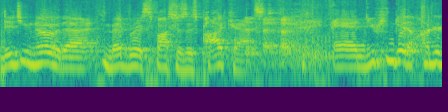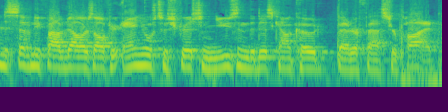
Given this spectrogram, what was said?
Did you know that MedBridge sponsors this podcast? and you can get $175 off your annual subscription using the discount code Better Faster Pod.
